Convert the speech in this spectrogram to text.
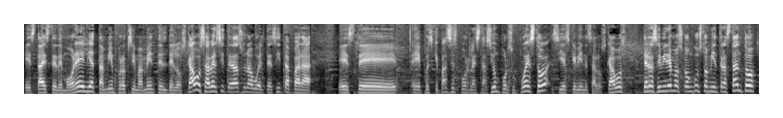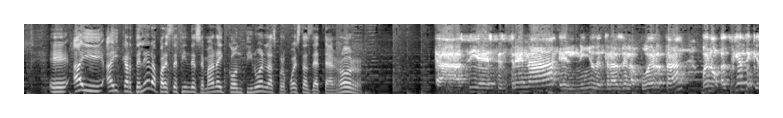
Está este de Morelia, también próximamente el de Los Cabos. A ver si te das una vueltecita para este, eh, pues que pases por la estación, por supuesto, si es que vienes a Los Cabos. Te recibiremos con gusto. Mientras tanto, eh, hay, hay cartelera para este fin de semana y continúan las propuestas de terror. Así es, se estrena El niño detrás de la puerta. Bueno, fíjate que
